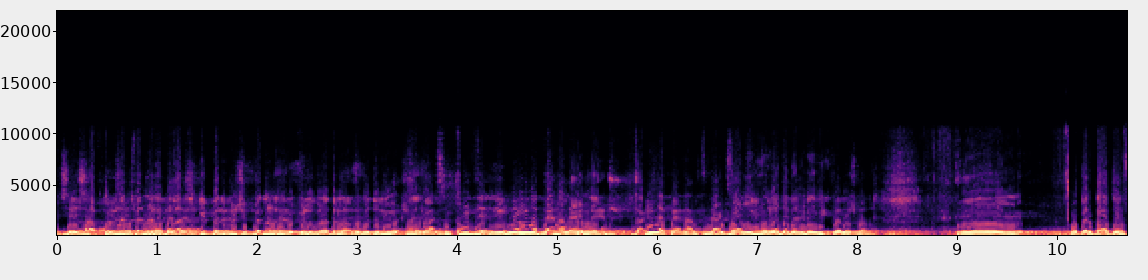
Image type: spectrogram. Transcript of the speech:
Και εσείς, Αυτό και είναι εσείς που πέναλτι. βλέπετε. Κλασική περίπτωση πέναλτι ρε φίλε τώρα. Τρελαθούμε τελείως. Κλασική δεν είναι, είναι πέναλτι. Ναι, ναι, όμως. εντάξει. Είναι πέναλτι. εντάξει. Λοιπόν, λίγο για το παιχνίδι. Τέλος πάντων. Ε, ο Μπερμπάντοφ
